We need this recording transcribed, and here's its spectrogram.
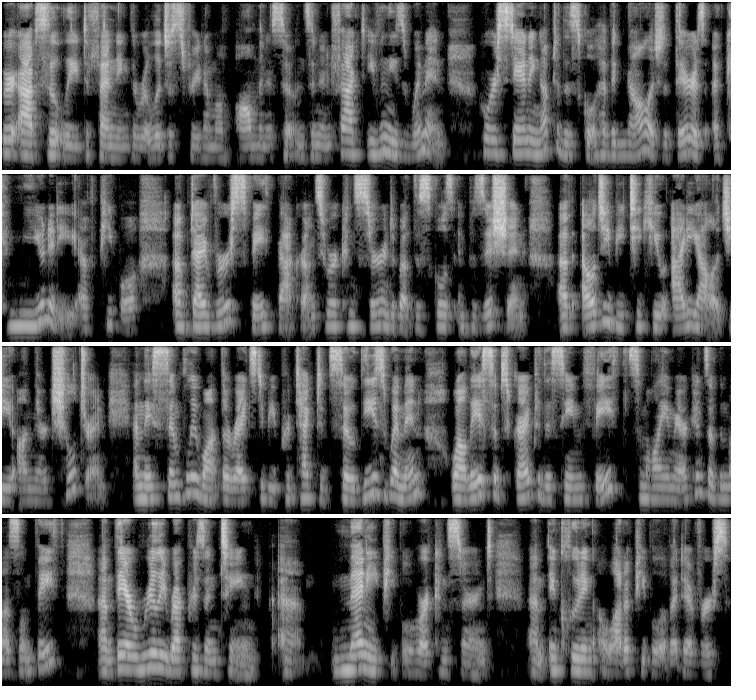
We're absolutely defending the religious freedom of all Minnesotans. And in fact, even these women who are standing up to the school have acknowledged that there is a community of people of diverse faith backgrounds who are concerned about the school's imposition of LGBTQ ideology on their children. And they simply want the rights to be protected. So these women, while they subscribe to the same faith, Somali Americans of the Muslim faith, um, they are really representing. Um, many people who are concerned, um, including a lot of people of a diverse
